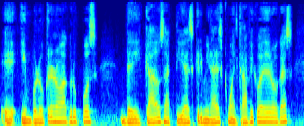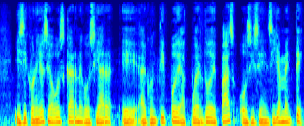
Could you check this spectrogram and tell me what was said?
eh, involucra no a grupos dedicados a actividades criminales como el tráfico de drogas y si con ellos se va a buscar negociar eh, algún tipo de acuerdo de paz o si sencillamente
